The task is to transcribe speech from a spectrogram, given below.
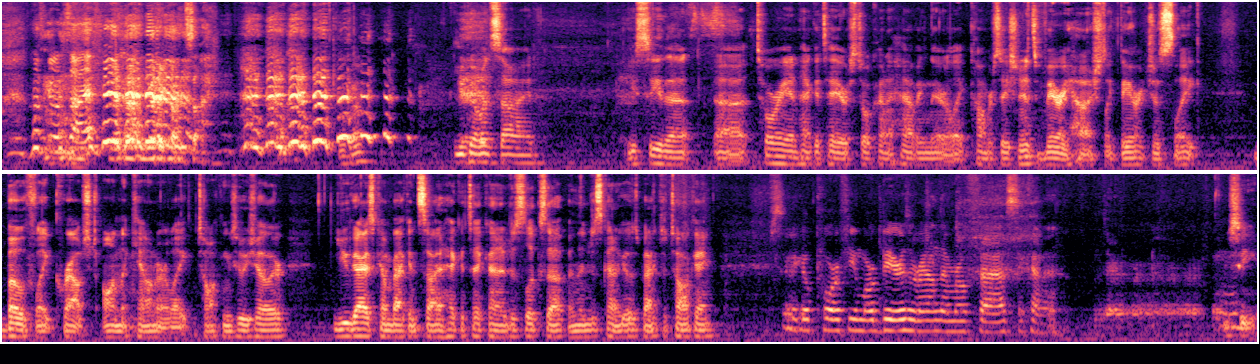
Let's go inside. I'm gonna go inside. Okay. You go inside. You see that uh, Tori and Hecate are still kind of having their like conversation. It's very hushed. Like they are just like both like crouched on the counter, like talking to each other. You guys come back inside. Hecate kind of just looks up and then just kind of goes back to talking. Just gonna go pour a few more beers around them real fast and kind of. You see,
